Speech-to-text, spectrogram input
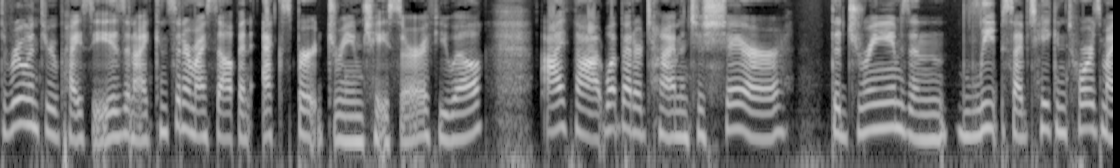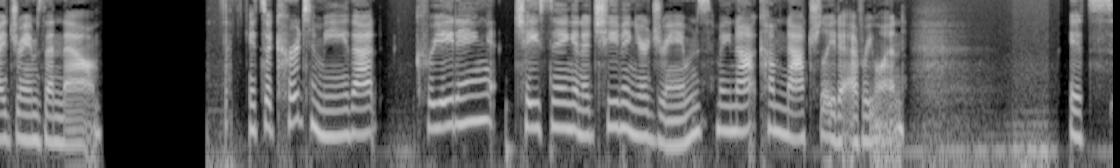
through and through Pisces, and I consider myself an expert dream chaser, if you will, I thought what better time than to share the dreams and leaps I've taken towards my dreams than now. It's occurred to me that creating, chasing, and achieving your dreams may not come naturally to everyone. It's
